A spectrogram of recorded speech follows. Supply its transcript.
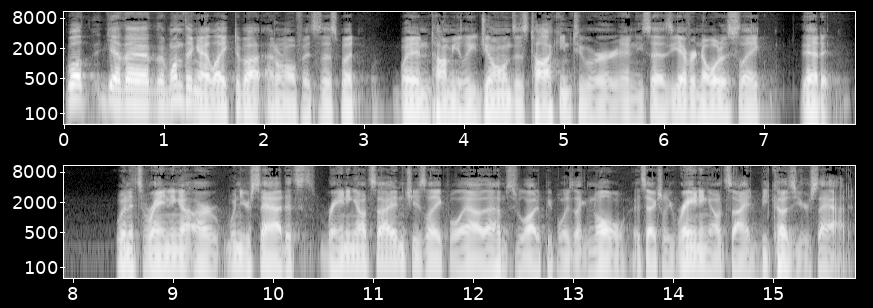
well, yeah, the the one thing I liked about I don't know if it's this, but when Tommy Lee Jones is talking to her and he says, "You ever notice like that it, when it's raining or when you're sad, it's raining outside?" And she's like, "Well, yeah, that happens to a lot of people." And he's like, "No, it's actually raining outside because you're sad."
